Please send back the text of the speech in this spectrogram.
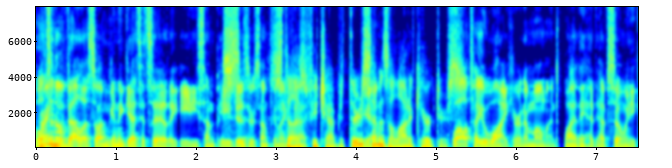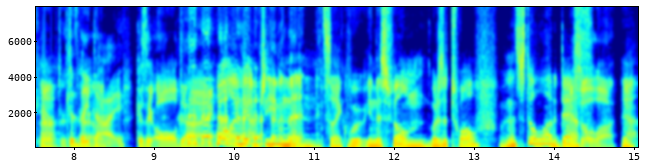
Well, it's a novella, so I'm going to guess it's uh, like 80 some pages or something Still like has a that. few chapters. Thirty-seven is a lot of characters. Well, I'll tell you why here in a moment. Why they had to have so many characters. Because they die. Because they all die. well, I mean, I'm- even then, it's like we're in this film. What is it? Twelve, and it's still a lot of death. There's still a lot. Yeah,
